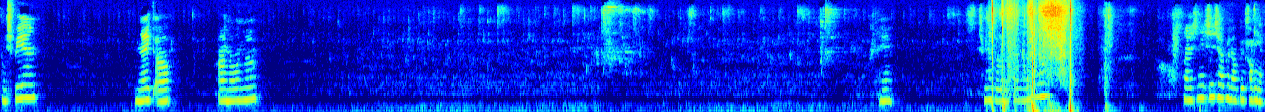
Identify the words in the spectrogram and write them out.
Wir spielen Snake auf eine Runde. Okay. Ich jetzt aber mit Runde. Weil ich nicht sicher bin, ob wir verlieren.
